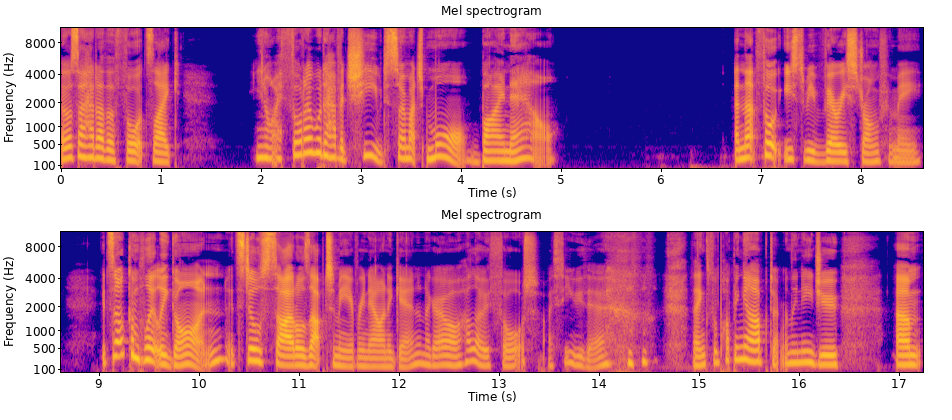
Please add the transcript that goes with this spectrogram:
I also had other thoughts like, you know, I thought I would have achieved so much more by now. And that thought used to be very strong for me. It's not completely gone. It still sidles up to me every now and again. And I go, oh, hello, thought. I see you there. Thanks for popping up. Don't really need you. Um,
